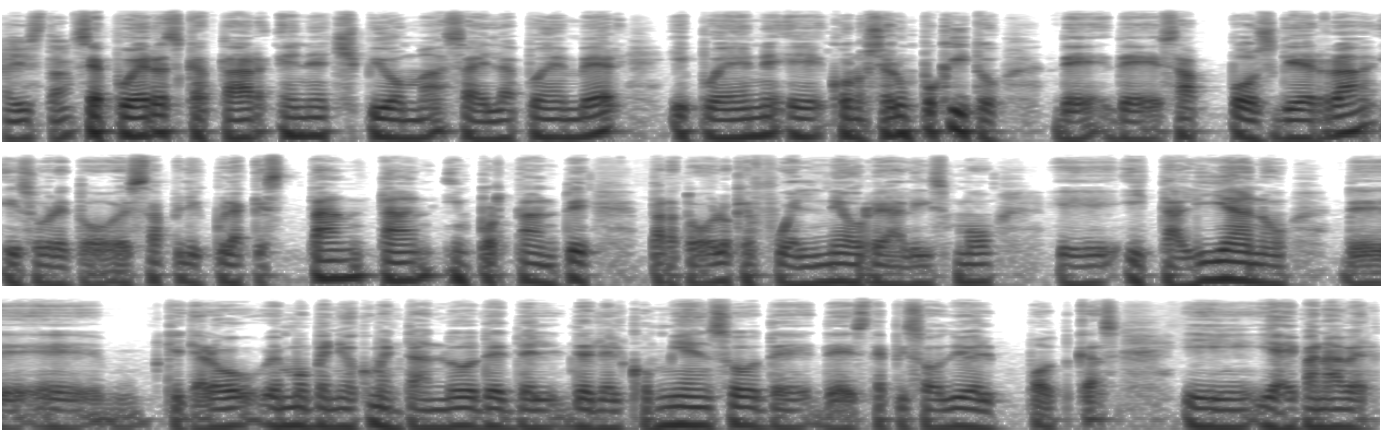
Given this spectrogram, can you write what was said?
ahí está. Se puede rescatar en HBO Max, ahí la pueden ver y pueden eh, conocer un poquito de, de esa posguerra y sobre todo de esta película que es tan, tan importante para todo lo que fue el neorealismo eh, italiano, de, eh, que ya lo hemos venido comentando desde el, desde el comienzo de, este episodio del podcast, y, ahí van a ver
